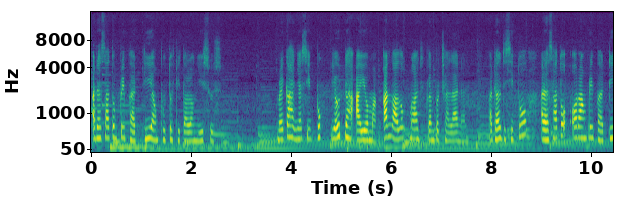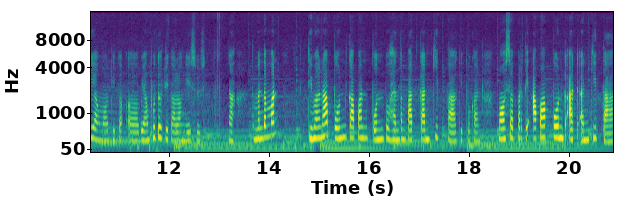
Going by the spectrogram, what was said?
ada satu pribadi yang butuh ditolong Yesus. Mereka hanya sibuk ya udah ayo makan lalu melanjutkan perjalanan. Padahal di situ ada satu orang pribadi yang mau dito- uh, yang butuh ditolong Yesus. Nah teman-teman di mana pun kapan pun Tuhan tempatkan kita gitu kan mau seperti apa pun keadaan kita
